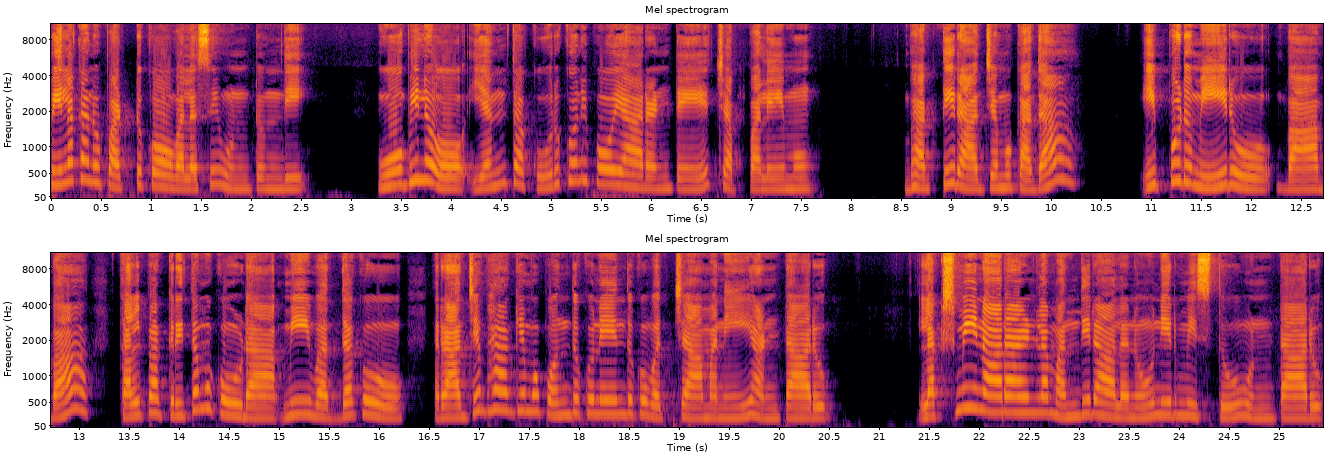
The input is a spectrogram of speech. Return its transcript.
పిలకను పట్టుకోవలసి ఉంటుంది. ఊబిలో ఎంత కూరుకొనిపోయారంటే చెప్పలేము. భక్తి రాజ్యము కదా. ఇప్పుడు మీరు బాబా కల్పక్రితము కూడా మీ వద్దకు రాజ్యభాగ్యము పొందుకునేందుకు వచ్చామని అంటారు. లక్ష్మీనారాయణల మందిరాలను నిర్మిస్తూ ఉంటారు.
